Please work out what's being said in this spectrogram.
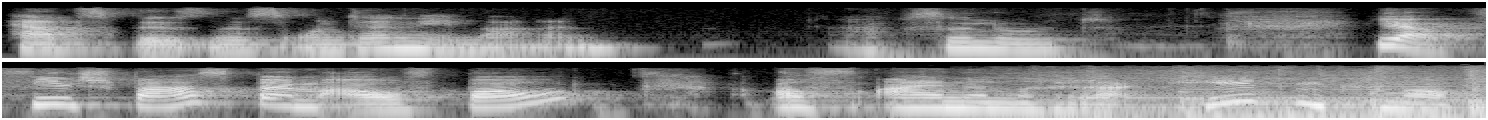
Herzbusiness-Unternehmerin. Absolut. Ja, viel Spaß beim Aufbau. Auf einen Raketenknopf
